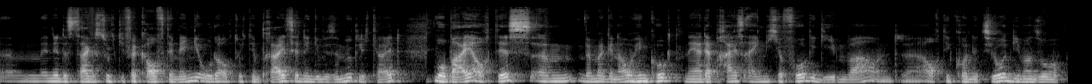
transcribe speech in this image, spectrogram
am Ende des Tages durch die verkaufte Menge oder auch durch den Preis eine gewisse Möglichkeit. Wobei auch das, ähm, wenn man genau hinguckt, naja, der Preis eigentlich ja vorgegeben war und äh, auch die Kondition, die man so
